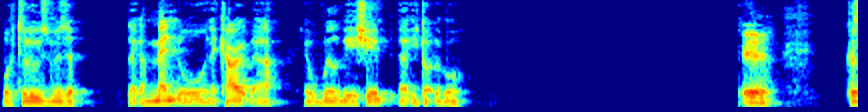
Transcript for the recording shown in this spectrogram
But to lose him as a like a mentor and a character, it will be a shame that he's got to go. Yeah, because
